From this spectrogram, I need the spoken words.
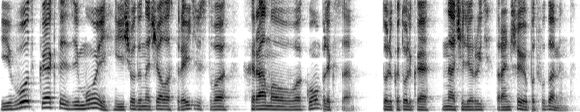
И вот как-то зимой, еще до начала строительства храмового комплекса, только-только начали рыть траншею под фундамент –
